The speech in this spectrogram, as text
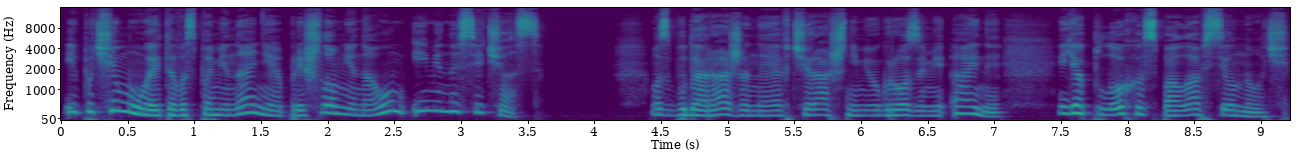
И почему это воспоминание пришло мне на ум именно сейчас? Взбудораженная вчерашними угрозами Айны, я плохо спала всю ночь.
